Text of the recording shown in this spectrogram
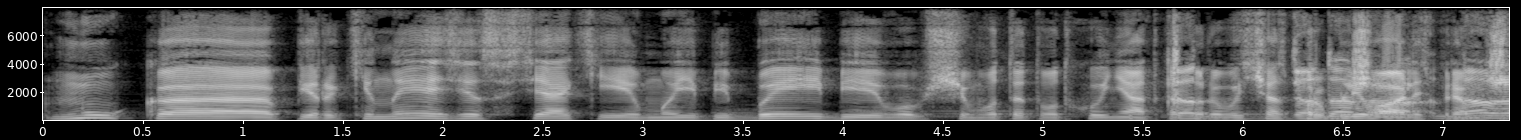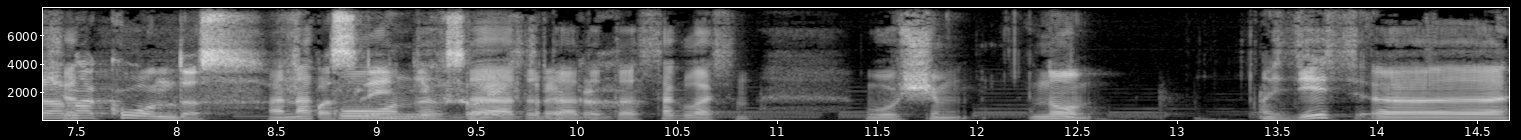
мука, пирокинезис всякие, maybe baby, в общем, вот эта вот хуйня, от Да- которой вы сейчас да проблевались даже, прямо даже сейчас. Анакондас. в Анакондас, последних да, да, да, да, да, согласен. В общем, ну, здесь, э,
